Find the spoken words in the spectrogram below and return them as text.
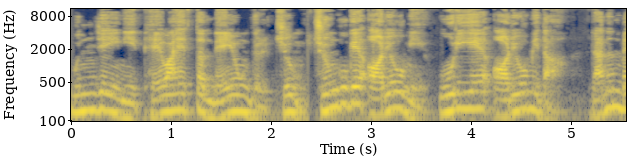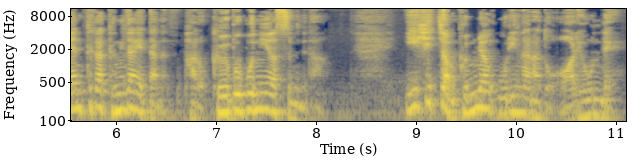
문재인이 대화했던 내용들 중 중국의 어려움이 우리의 어려움이다 라는 멘트가 등장했다는 바로 그 부분이었습니다. 이 시점 분명 우리나라도 어려운데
